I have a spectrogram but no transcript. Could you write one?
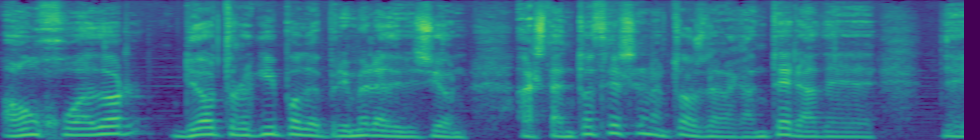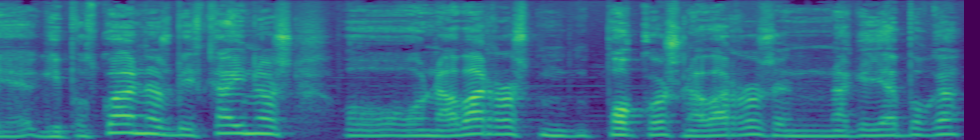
a un jugador de otro equipo de primera división. Hasta entonces eran todos de la cantera, de, guipuzcoanos, vizcaínos o navarros, pocos navarros en aquella época,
